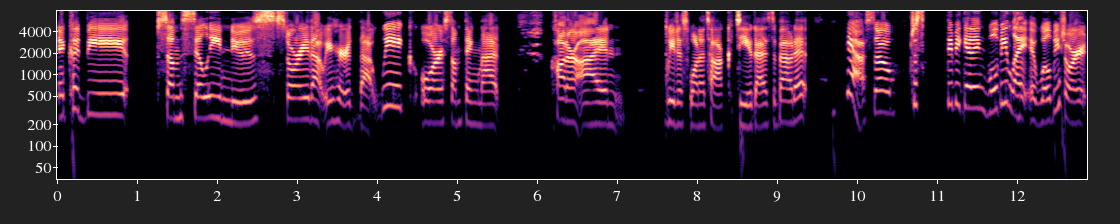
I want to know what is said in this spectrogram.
It could be some silly news story that we heard that week or something that caught our eye and we just want to talk to you guys about it. Yeah, so just the beginning will be light, it will be short.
